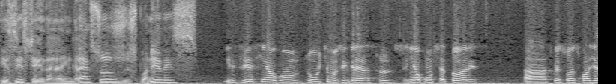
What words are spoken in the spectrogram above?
existe ainda ingressos disponíveis? Existem alguns últimos ingressos em alguns setores. As pessoas podem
